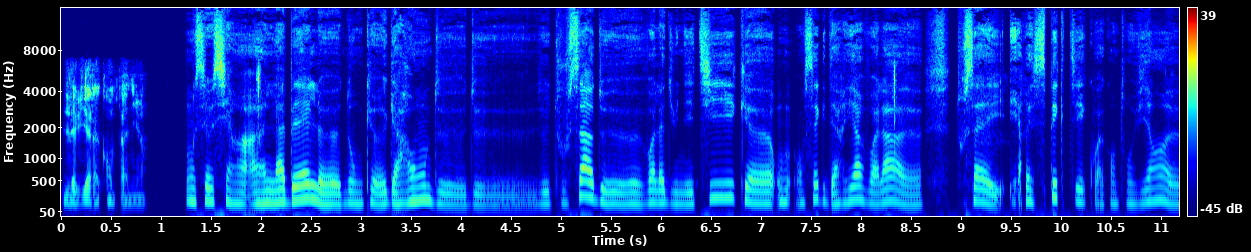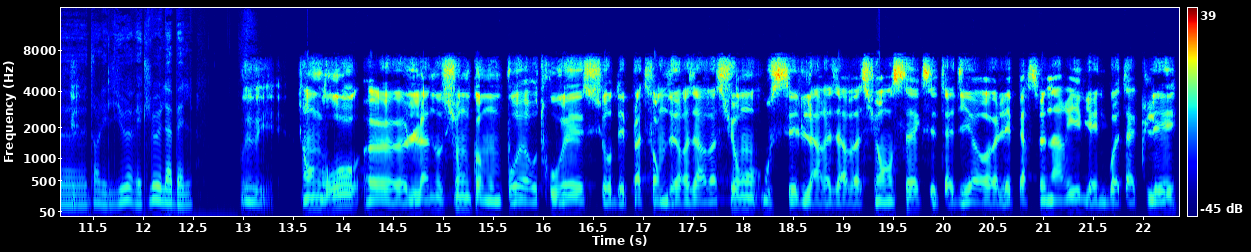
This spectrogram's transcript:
la vie à la campagne. C'est aussi un, label donc garant de, de, tout ça, de voilà d'une éthique. On, sait que derrière voilà tout ça est, respecté quoi quand on vient dans les lieux avec le label. Oui, oui. En gros, euh, la notion comme on pourrait retrouver sur des plateformes de réservation où c'est de la réservation en sec, c'est-à-dire euh, les personnes arrivent, il y a une boîte à clés,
